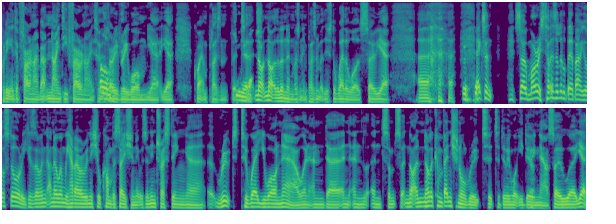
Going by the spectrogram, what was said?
put it into Fahrenheit about ninety Fahrenheit, so it was oh. very very warm. Yeah, yeah, quite unpleasant, but uh, not not London wasn't unpleasant, but just the weather was. So yeah, uh, excellent. So, Maurice, tell us a little bit about your story because I know when we had our initial conversation, it was an interesting uh, uh, route to where you are now, and and uh, and and and some so not not a conventional route to, to doing what you're doing now. So, uh, yeah,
